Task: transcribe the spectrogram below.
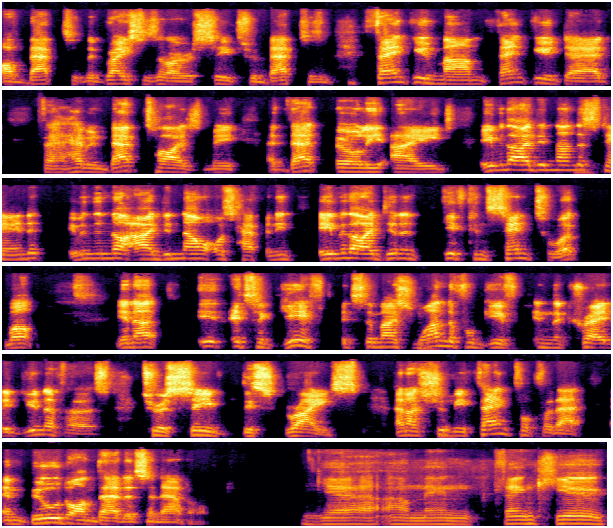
of baptism, the graces that I received through baptism. Thank you, mum. Thank you, dad, for having baptized me at that early age, even though I didn't understand it, even though I didn't know what was happening, even though I didn't give consent to it. Well, you know, it, it's a gift. It's the most wonderful gift in the created universe to receive this grace. And I should be thankful for that and build on that as an adult. Yeah, amen. Thank you.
